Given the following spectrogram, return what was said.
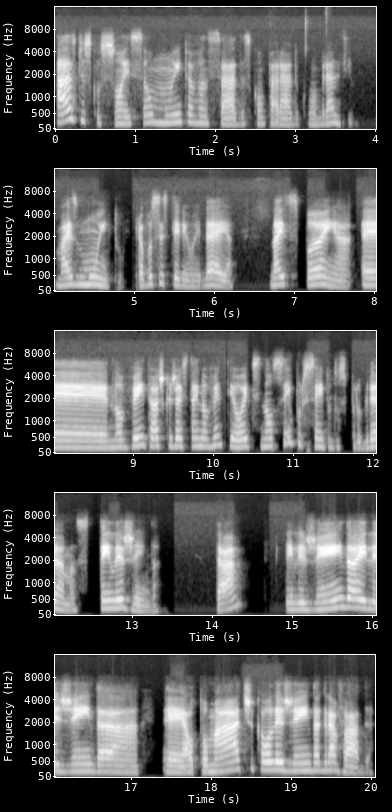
as discussões são muito avançadas comparado com o Brasil, mas muito. Para vocês terem uma ideia, na Espanha, é 90, acho que já está em 98, se não 100% dos programas tem legenda, tá? Tem legenda e legenda é, automática ou legenda gravada,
